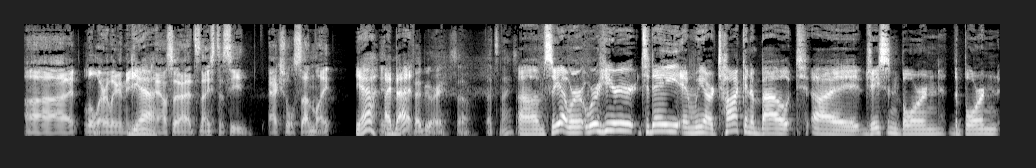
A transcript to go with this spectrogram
uh, a little earlier in the Yeah. evening now. So it's nice to see actual sunlight. Yeah, I bet. February. So that's nice. Um, so yeah, we're we're here today, and we are talking about uh, Jason Bourne, the Bourne,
